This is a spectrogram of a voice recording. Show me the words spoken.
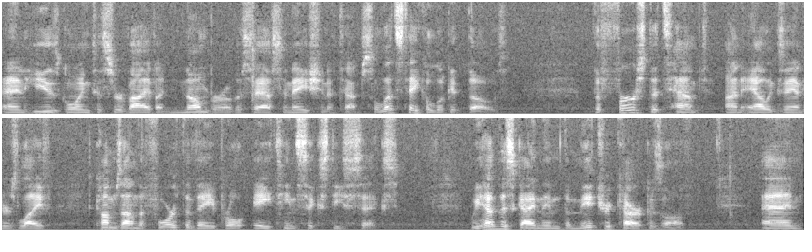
And he is going to survive a number of assassination attempts. So let's take a look at those. The first attempt on Alexander's life comes on the 4th of April, 1866. We have this guy named Dmitry Karakozov, and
